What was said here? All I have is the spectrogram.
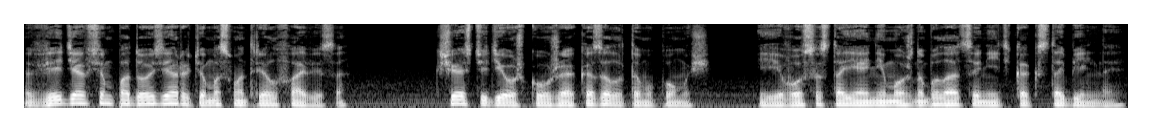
Введя всем подозе, Артем осмотрел Фависа. К счастью, девушка уже оказала тому помощь, и его состояние можно было оценить как стабильное.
